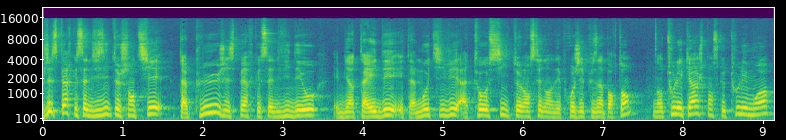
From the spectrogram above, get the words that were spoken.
J'espère que cette visite chantier t'a plu, j'espère que cette vidéo eh t'a aidé et t'a motivé à toi aussi te lancer dans des projets plus importants. Dans tous les cas, je pense que tous les mois,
